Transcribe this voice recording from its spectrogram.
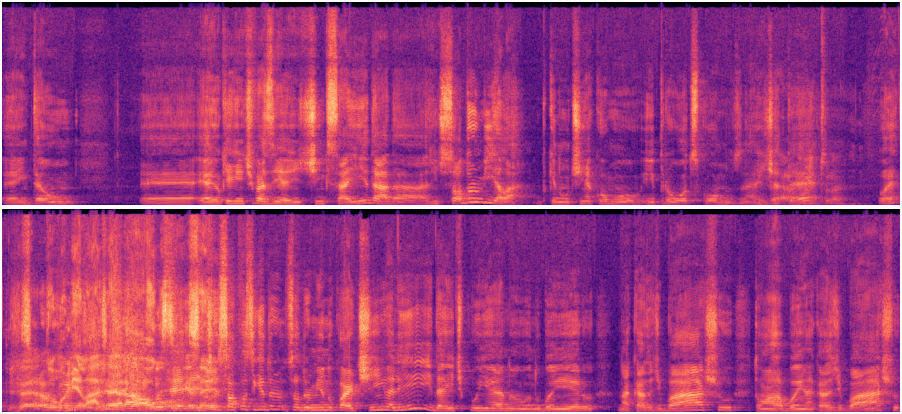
é, então. É, e aí o que a gente fazia? A gente tinha que sair da, da- A gente só dormia lá, porque não tinha como ir para outros cômodos, né? A gente Já era até. muito, né? Oi? Já era Dormir muito, lá né? já era algo, conseguia É, a gente só conseguia só dormir no quartinho ali, e daí, tipo, ia no, no banheiro na casa de baixo, tomava banho na casa de baixo.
